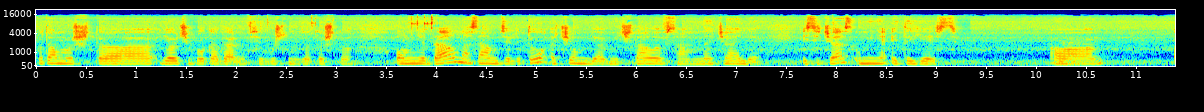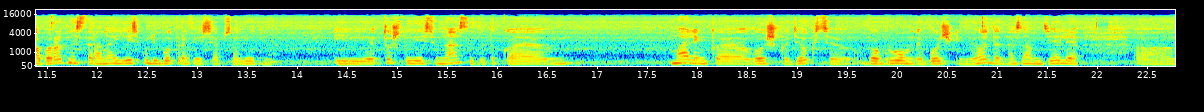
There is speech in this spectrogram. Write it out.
Потому что я очень благодарна Всевышнему за то, что он мне дал на самом деле то, о чем я мечтала в самом начале. И сейчас у меня это есть. А, оборотная сторона есть у любой профессии абсолютно. И то, что есть у нас, это такая маленькая ложка дегтя в огромной бочке меда. На самом деле, э,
